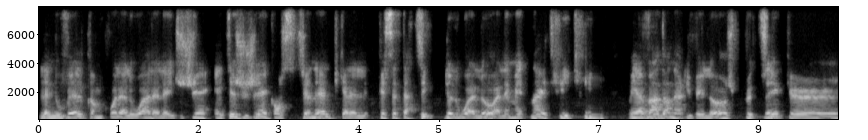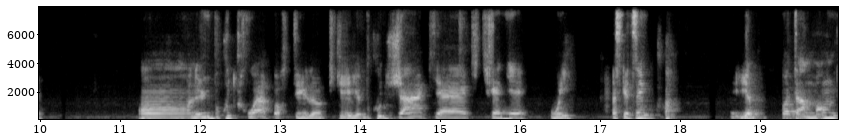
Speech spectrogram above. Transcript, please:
la, nouvelle comme quoi la loi allait était jugée inconstitutionnelle, puis allait- que cet article de loi-là allait maintenant être réécrit. Mais avant d'en arriver là, je peux te dire que on, a eu beaucoup de croix à porter, là, puis qu'il y a beaucoup de gens qui, a- qui craignaient, oui. Parce que, tu sais, il y a pas tant de monde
